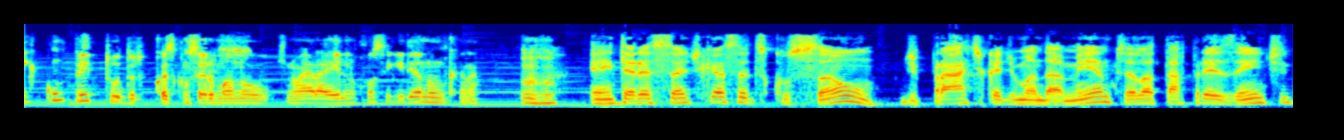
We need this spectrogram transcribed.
e cumprir tudo. Coisa que um ser humano que não era ele não conseguiria nunca, né? Uhum. É interessante que essa discussão de prática de mandamentos, ela está presente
